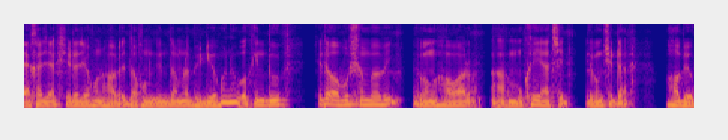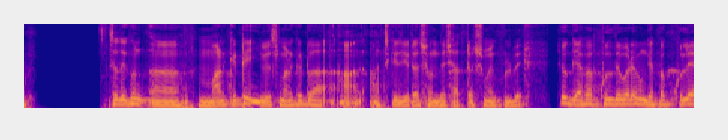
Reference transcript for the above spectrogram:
দেখা যাক সেটা যখন হবে, তখন কিন্তু আমরা ভিডিও বানাবো। কিন্তু সেটা অবশ্যম্ভাবী এবং হওয়ার মুখেই আছে এবং সেটা হবেও। তো দেখুন মার্কেটে ইউএস মার্কেটও আজকে যেটা সন্ধ্যে সাতটার সময় খুলবে, সেও গ্যাপ আপ খুলতে পারে এবং গ্যাপ আপ খুলে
